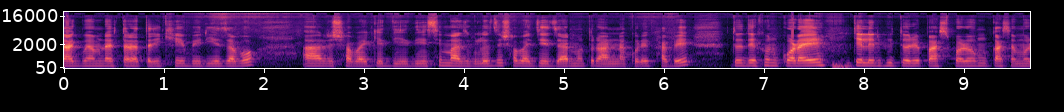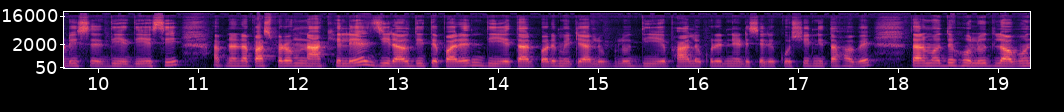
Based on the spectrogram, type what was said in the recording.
লাগবে আমরা তাড়াতাড়ি খেয়ে বেরিয়ে যাব। আর সবাইকে দিয়ে দিয়েছি। মাছগুলো যে সবাই যে যার মতো রান্না করে খাবে। তো দেখুন, কড়াইয়ে তেলের ভিতরে পাঁচফোড়ন কাঁচামরিচ দিয়ে দিয়েছি। আপনারা পাঁচফোড়ন না খেলে জিরাও দিতে পারেন। দিয়ে তারপরে মেটে আলুগুলো দিয়ে ভালো করে নেড়ে চেড়ে কষিয়ে নিতে হবে। তার মধ্যে হলুদ, লবণ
